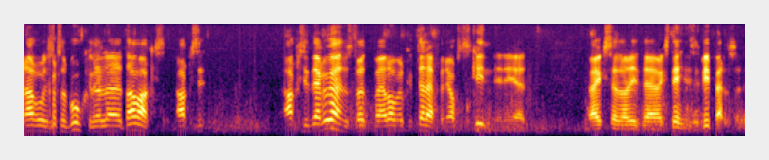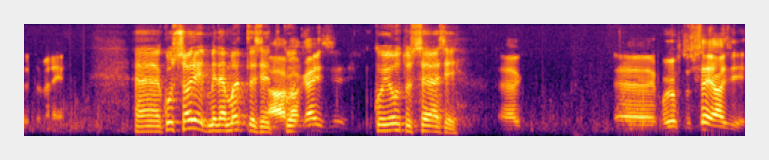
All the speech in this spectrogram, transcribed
nagu siuksel puhkudel tavaks hakkasid, hakkasid temaga ühendust võtma ja loomulikult telefon jooksis kinni, nii et väiksed olid väiksed tehnilised viperdused, ütleme nii. Äh, kus olid, mida mõtlesid, kui, käis... kui juhtus see asi? Äh, äh, kui juhtus see asi,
